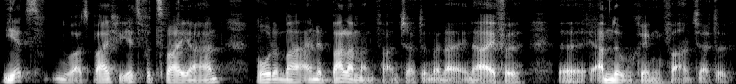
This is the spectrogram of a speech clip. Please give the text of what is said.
Jetzt, nur als Beispiel, jetzt vor zwei Jahren wurde mal eine Ballermann-Veranstaltung in der Eifel äh, am Nürburgring veranstaltet.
